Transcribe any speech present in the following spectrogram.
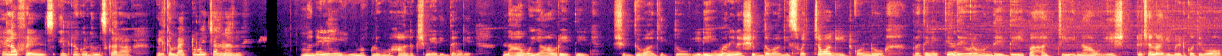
ಹೆಲೋ ಫ್ರೆಂಡ್ಸ್ ಎಲ್ರಿಗೂ ನಮಸ್ಕಾರ. Welcome back to my channel ಮನೇಲಿ ಹೆಣ್ಮಕ್ಳು ಮಹಾಲಕ್ಷ್ಮಿಯರಿದ್ದಂಗೆ ನಾವು ಯಾವ ರೀತಿ ಶುದ್ಧವಾಗಿದ್ದು, ಇಡೀ ಮನೆಯ ಶುದ್ಧವಾಗಿ, ಸ್ವಚ್ಛವಾಗಿ ಇಟ್ಕೊಂಡು ಪ್ರತಿನಿತ್ಯ ದೇವರ ಮುಂದೆ ದೀಪ ಹಚ್ಚಿ ನಾವು ಎಷ್ಟು ಚೆನ್ನಾಗಿ ಬೇಡ್ಕೋತೀವೋ,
